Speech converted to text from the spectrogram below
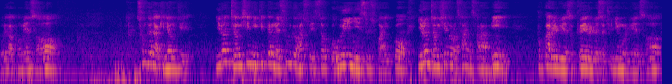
우리가 보면서 순교자 기념주의 이런 정신이 있기 때문에 순교할 수 있었고 의인이 있을 수가 있고 이런 정신으로 사는 사람이 국가를 위해서 교회를 위해서 주님을 위해서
